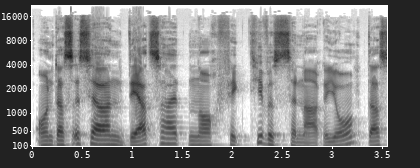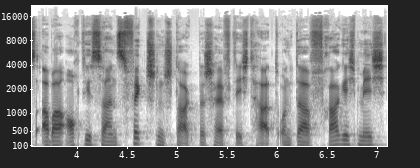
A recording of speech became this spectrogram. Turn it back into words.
Und das ist ja ein derzeit noch fiktives Szenario, das aber auch die Science Fiction stark beschäftigt hat. Und da frage ich mich,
